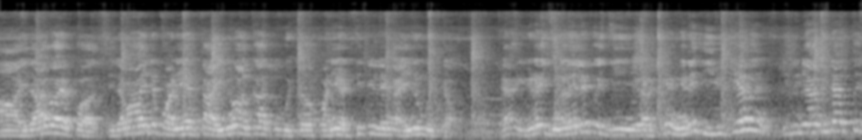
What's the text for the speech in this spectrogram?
ആ ഇതാ കുഴപ്പം സ്ഥിരമായിട്ട് പണിയെടുത്ത അതിനും ആൾക്കാർക്ക് കുറ്റം. പണി എടുത്തിട്ടില്ലെങ്കിൽ അതിനും കുറ്റം. ഇങ്ങനെ ഇങ്ങളിലേക്ക് ഇടയ്ക്ക് എങ്ങനെ ജീവിക്കാണ് ഇത് ഞാൻ ഇതിന്റെ അകത്ത്?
